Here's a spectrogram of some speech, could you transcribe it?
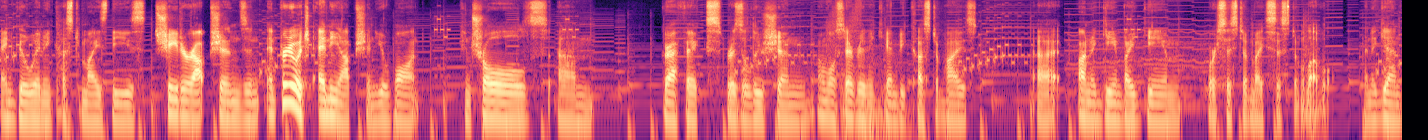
and go in and customize these shader options and, and pretty much any option you want. Controls, um, graphics, resolution, almost everything can be customized uh, on a game-by-game -game or system-by-system -system level. And again,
